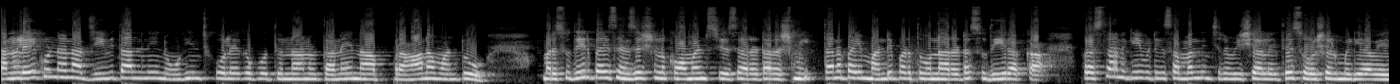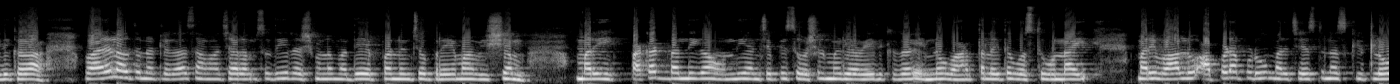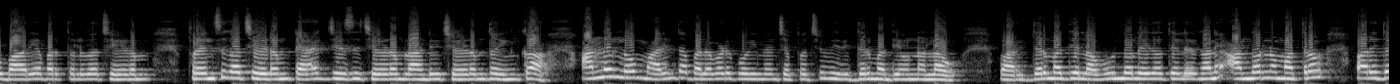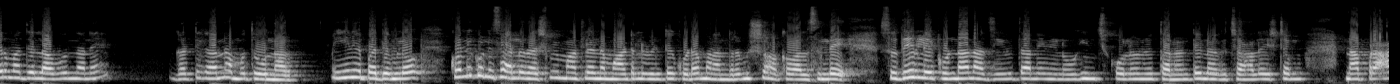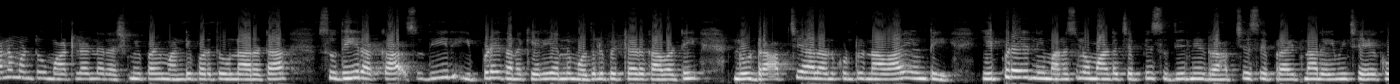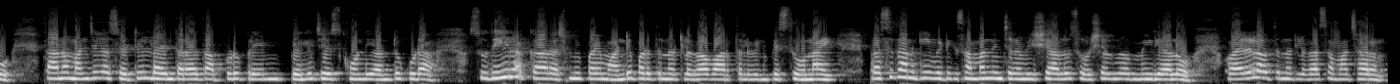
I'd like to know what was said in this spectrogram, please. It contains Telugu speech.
తను లేకుండా నా జీవితాన్ని నేను ఊహించుకోలేకపోతున్నాను. తనే నా ప్రాణం అంటూ మరి సుధీర్పై సెన్సేషనల్ కామెంట్స్ చేశారట రష్మి. తనపై మండిపడుతూ ఉన్నారట సుధీర్ అక్క. ప్రస్తుతానికి వీటికి సంబంధించిన విషయాలు అయితే సోషల్ మీడియా వేదికగా వైరల్ అవుతున్నట్లుగా సమాచారం. సుధీర్ రష్మిల మధ్య ఎప్పటి నుంచో ప్రేమ విషయం మరి పకడ్బందీగా ఉంది అని చెప్పి సోషల్ మీడియా వేదికగా ఎన్నో వార్తలు అయితే వస్తూ ఉన్నాయి. మరి వాళ్ళు అప్పుడప్పుడు మరి చేస్తున్న స్కిట్లో భార్యాభర్తలుగా చేయడం ఫ్రెండ్స్గా చేయడం ట్యాగ్ చేసి చేయడం లాంటివి చేయడంతో ఇంకా అందరిలో మరింత బలపడిపోయిందని చెప్పొచ్చు వీరిద్దరి మధ్య ఉన్న లవ్. వారిద్దరి మధ్య లవ్ ఉందో లేదో తెలియదు కానీ అందరిలో మాత్రం వారిద్దరి మధ్య లవ్ ఉందనే గట్టిగా నమ్ముతూ ఉన్నారు. ఈ నేపథ్యంలో కొన్ని కొన్నిసార్లు రష్మి మాట్లాడిన మాటలు వింటే కూడా మనందరం షాక్ అవ్వాల్సిందే. సుధీర్ లేకుండా నా జీవితాన్ని నేను ఊహించుకోలేను. తనంటే నాకు చాలా ఇష్టం. నా ప్రాణం అంటూ మాట్లాడిన రష్మిపై మండిపడుతూ ఉన్నారట సుధీర్ అక్క. సుధీర్ ఇప్పుడే తన కెరియర్ని మొదలుపెట్టాడు కాబట్టి నువ్వు డ్రాప్ చేయాలనుకుంటున్నావా ఏంటి? ఇప్పుడే నీ మనసులో మాట చెప్పి సుధీర్ని డ్రాప్ చేసే ప్రయత్నాలు ఏమీ చేయకు. తాను మంచిగా సెటిల్డ్ అయిన తర్వాత అప్పుడు ప్రేమ పెళ్ళి చేసుకోండి అంటూ కూడా సుధీర్ అక్క రష్మిపై మండిపడుతున్నట్లుగా వార్తలు వినిపిస్తూ ఉన్నాయి. ప్రస్తుతానికి వీటికి సంబంధించిన విషయాలు సోషల్ మీడియాలో వైరల్ అవుతున్నట్లుగా సమాచారం.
